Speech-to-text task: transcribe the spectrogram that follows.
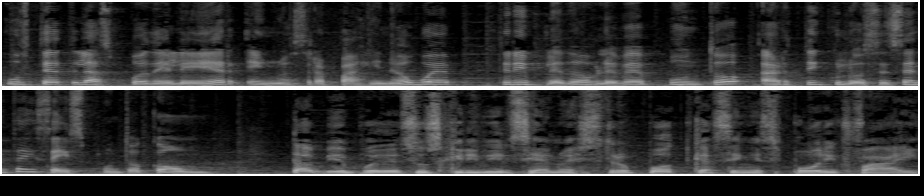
usted las puede leer en nuestra página web www.articulo66.com. También puede suscribirse a nuestro podcast en Spotify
